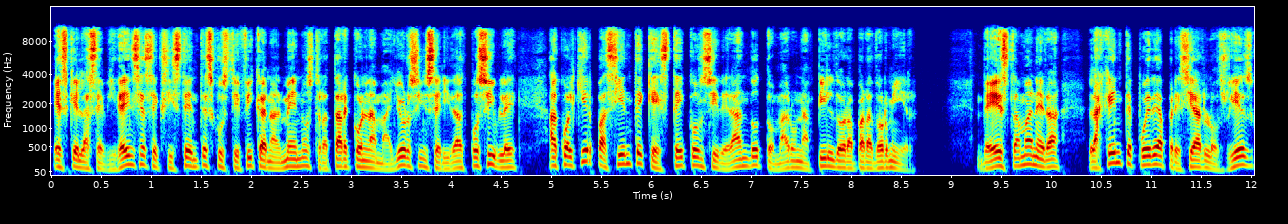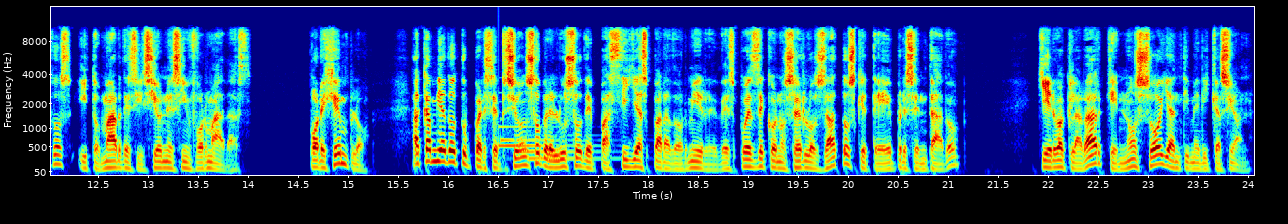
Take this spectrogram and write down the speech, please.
es que las evidencias existentes justifican al menos tratar con la mayor sinceridad posible a cualquier paciente que esté considerando tomar una píldora para dormir. De esta manera, la gente puede apreciar los riesgos y tomar decisiones informadas. Por ejemplo, ¿ha cambiado tu percepción sobre el uso de pastillas para dormir después de conocer los datos que te he presentado? Quiero aclarar que no soy antimedicación.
